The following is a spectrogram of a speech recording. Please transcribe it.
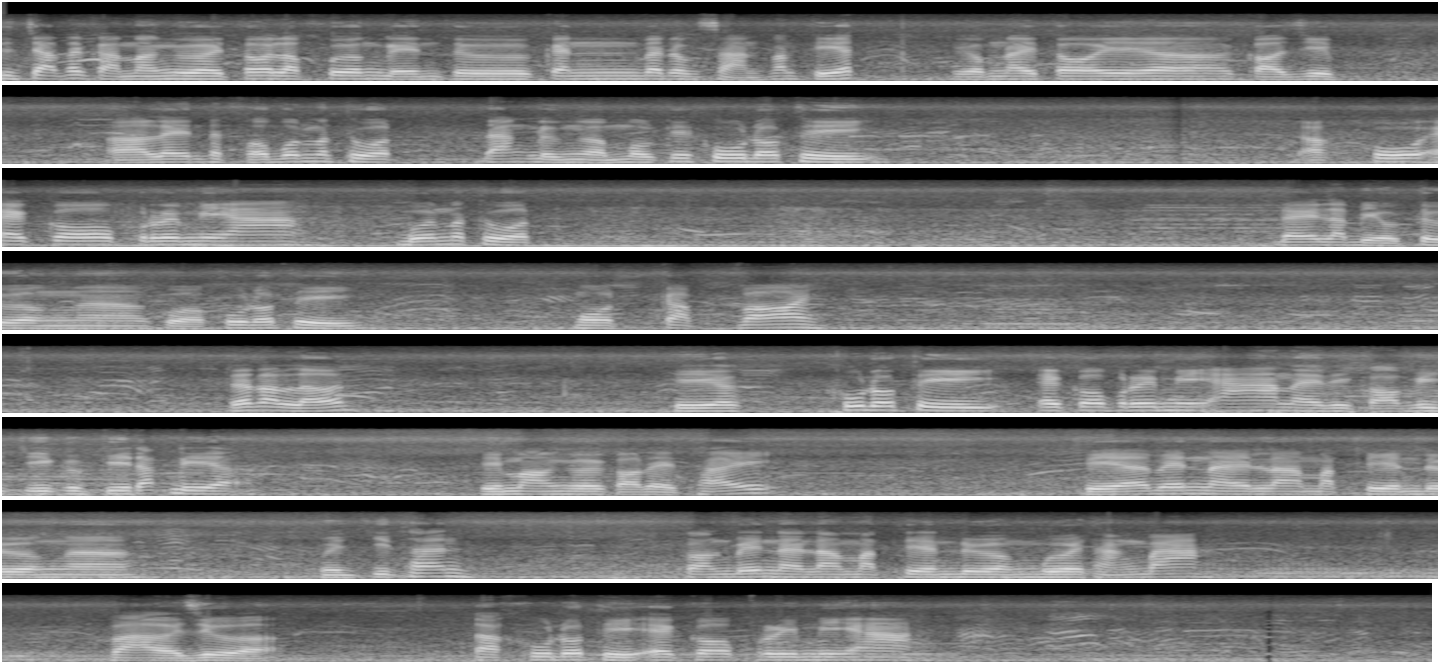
Xin chào tất cả mọi người, tôi là Phương đến từ kênh bất động sản Phan Thiết. Thì hôm nay tôi ờ, có dịp ờ, lên thành phố Buôn Ma Thuột, đang đứng ở một cái khu đô thị là khu Eco Premier Buôn Ma Thuột. Đây là biểu tượng ờ, của khu đô thị, một cặp voi rất là lớn. Thì khu đô thị Eco Premier này thì có vị trí cực kỳ đắc địa thì mọi người có thể thấy, phía bên này là mặt tiền đường à, Nguyễn Chí Thân. Còn bên này là mặt tiền đường 10 tháng 3 và ở giữa là khu đô thị Eco Primia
